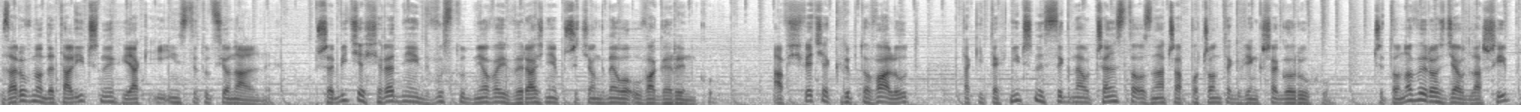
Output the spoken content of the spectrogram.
zarówno detalicznych, jak i instytucjonalnych. Przebicie średniej 200-dniowej wyraźnie przyciągnęło uwagę rynku. A w świecie kryptowalut taki techniczny sygnał często oznacza początek większego ruchu. Czy to nowy rozdział dla SHIB?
